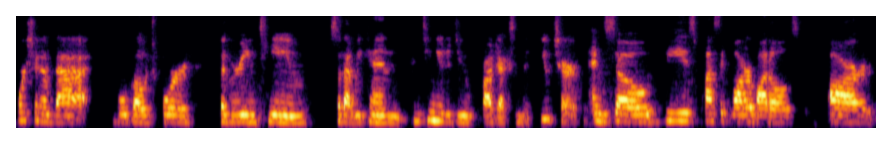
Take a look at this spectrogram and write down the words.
portion of that will go toward the green team so that we can continue to do projects in the future. And so these plastic water bottles are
